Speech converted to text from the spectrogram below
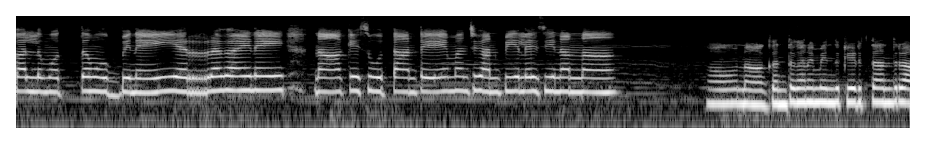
కళ్ళు మొత్తం ఉబ్బినాయి ఎర్రగా అయినాయి. నాకే చూస్తా అంటే మంచిగా అనిపించలే సీనన్న అవునా గంతగానం ఎందుకు ఎడుతాందిరా?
